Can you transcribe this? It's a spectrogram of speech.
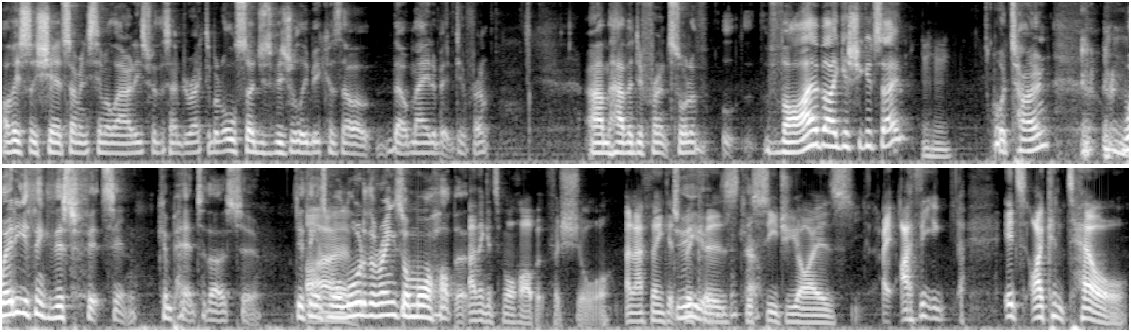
obviously shared so many similarities for the same director, but also just visually because they were they were made a bit different. Um, have a different sort of vibe, I guess you could say, mhm. or tone. Where do you think this fits in compared to those two? Do you think it's more uh, Lord of the Rings or more Hobbit? I think it's more Hobbit for sure, and I think it's Do you? because the Okay. CGI is. I, I think it's. I can tell.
